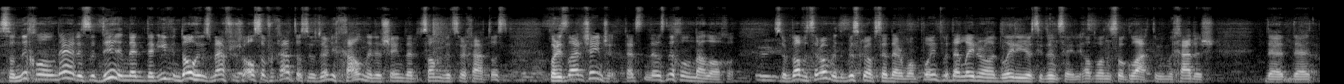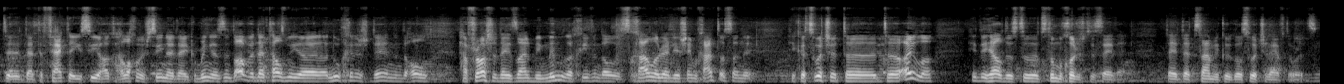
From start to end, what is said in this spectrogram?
so nichlal in that is the din that, that even though he was mafresh also for chatos, it was very chalmid a shame that some of it's for chatos, but he's allowed to change it. That's that's nichlal in the halacha. So David said over the Brisker Rav said that at one point, but then later on, later years he didn't say it. He held one so glad to be mechadish that that uh, that the fact that you see halachah mishsina that you can bring us in David that tells me a, new chiddush din and the whole hafrasha that is allowed to be mimlech even though it's chal already Hashem chatos and he could switch it to to he held this to it's too much to say that that that he could go switch it afterwards.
